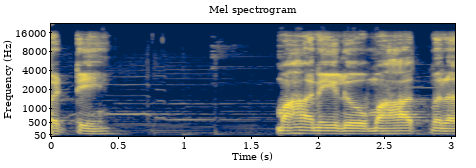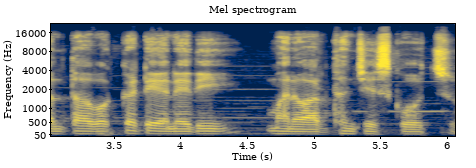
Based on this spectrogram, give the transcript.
బట్టి మహనీయులు మహాత్ములంతా ఒక్కటే అనేది మనం అర్థం చేసుకోవచ్చు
